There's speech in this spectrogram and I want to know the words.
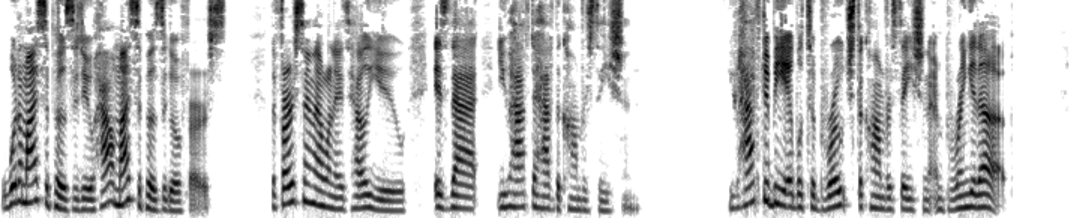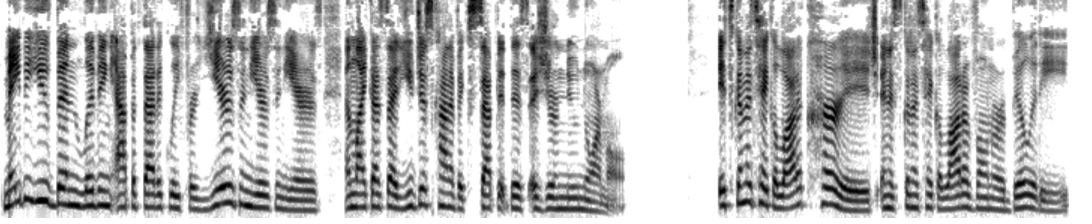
what am I supposed to do? How am I supposed to go first? The first thing I want to tell you is that you have to have the conversation. You have to be able to broach the conversation and bring it up. Maybe you've been living apathetically for years and years and years. And like I said, you just kind of accepted this as your new normal. It's going to take a lot of courage and it's going to take a lot of vulnerability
